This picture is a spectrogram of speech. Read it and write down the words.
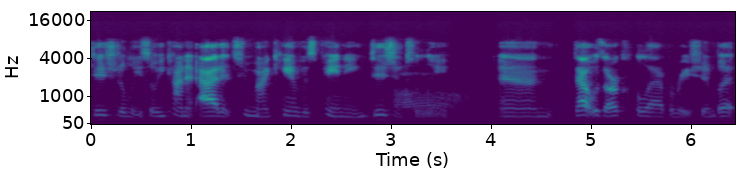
digitally, so he kind of added to my canvas painting digitally, and that was our collaboration. But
